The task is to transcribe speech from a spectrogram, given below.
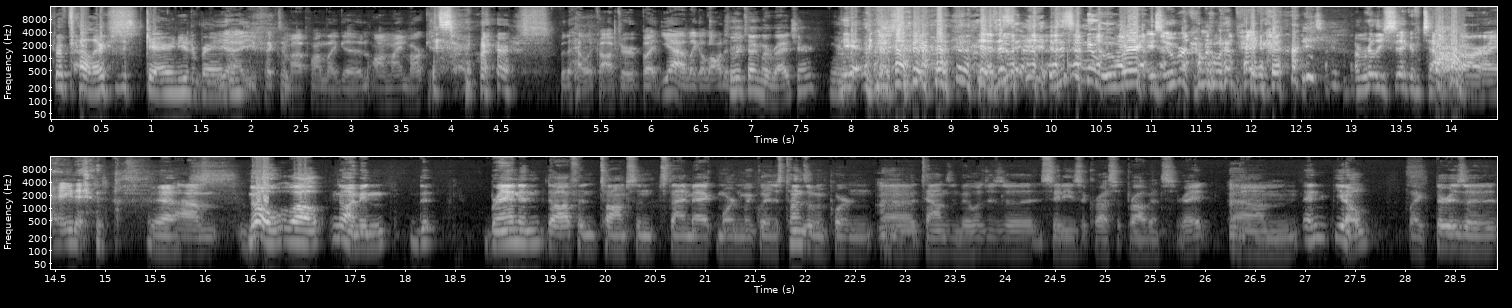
propeller just carrying you to Brandon. yeah, you picked him up on like an online market somewhere with a helicopter. But yeah, like a lot of So we're talking about ride sharing. Yeah. is, this, is this a new Uber? Is Uber coming to Winnipeg? I'm really sick of Tower Car. I hate it. Yeah. Um, No, well, no, I mean, the, Brandon, Dauphin, Thompson, Steinbach, Morden, Winkler, there's tons of important uh, Mhm. towns and villages, uh, cities across the province, right? Mhm. Um, and, you know, like there is a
